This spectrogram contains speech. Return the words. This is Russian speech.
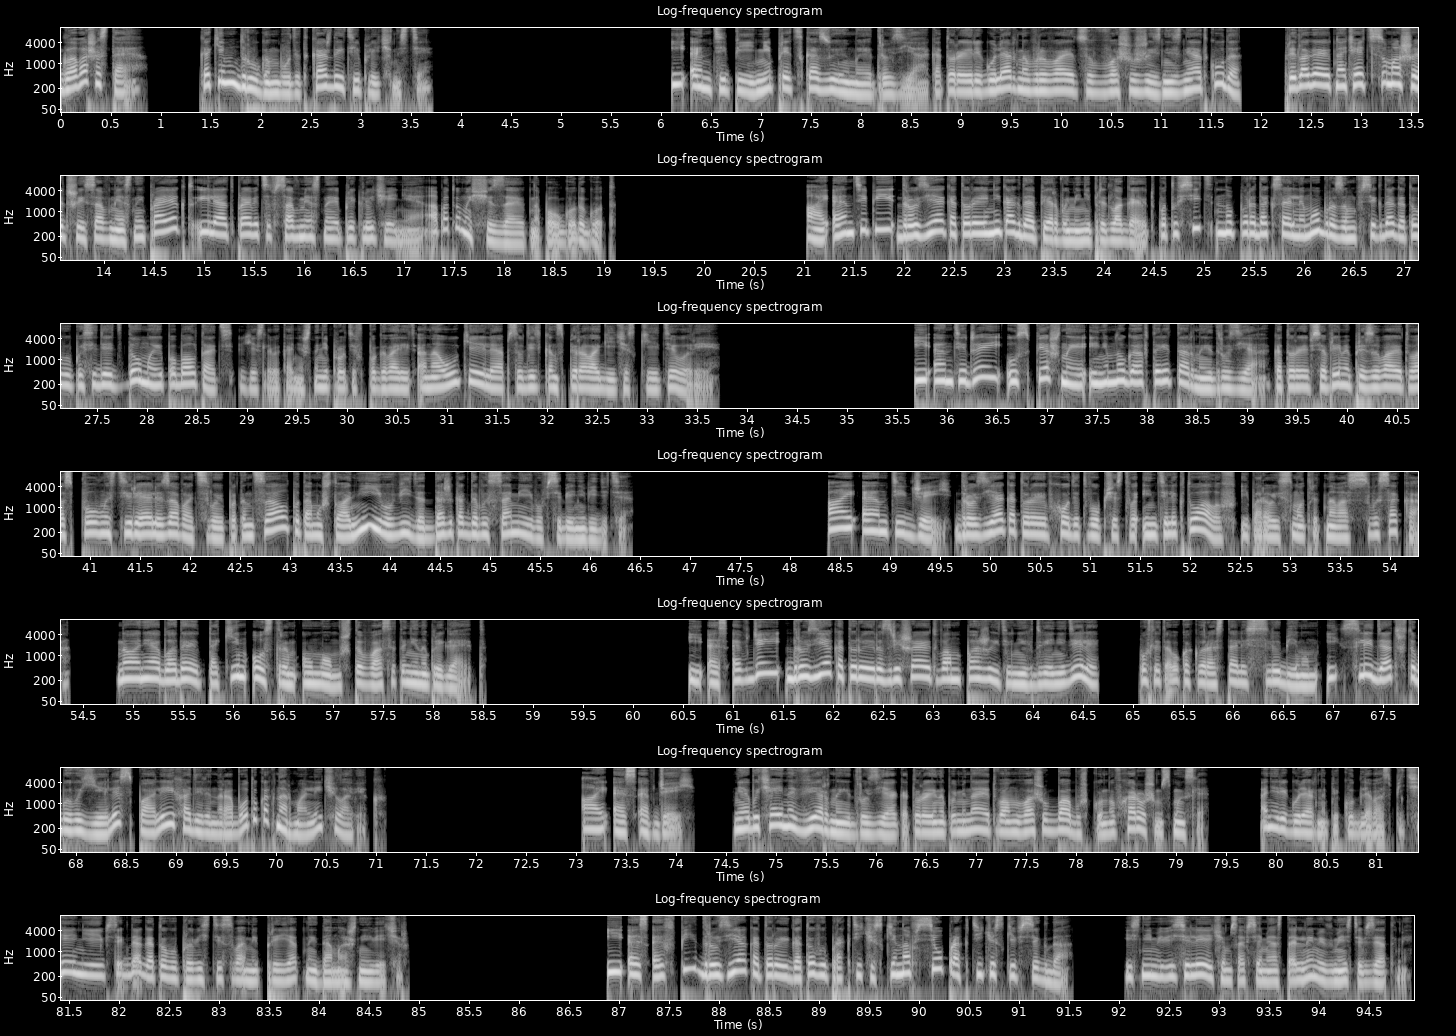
Глава шестая. Каким другом будет каждый тип личности? ENTP — непредсказуемые друзья, которые регулярно врываются в вашу жизнь из ниоткуда, предлагают начать сумасшедший совместный проект или отправиться в совместное приключение, а потом исчезают на полгода-год. INTP — друзья, которые никогда первыми не предлагают потусить, но парадоксальным образом всегда готовы посидеть дома и поболтать, если вы, конечно, не против поговорить о науке или обсудить конспирологические теории. ENTJ — успешные и немного авторитарные друзья, которые все время призывают вас полностью реализовать свой потенциал, потому что они его видят, даже когда вы сами его в себе не видите. INTJ — друзья, которые входят в общество интеллектуалов и порой смотрят на вас свысока. Но они обладают таким острым умом, что вас это не напрягает. ESFJ — друзья, которые разрешают вам пожить у них две недели после того, как вы расстались с любимым, и следят, чтобы вы ели, спали и ходили на работу как нормальный человек. ISFJ Необычайно верные друзья, которые напоминают вам вашу бабушку, но в хорошем смысле. Они регулярно пекут для вас печенье и всегда готовы провести с вами приятный домашний вечер. ESFP — друзья, которые готовы практически на все практически всегда. И с ними веселее, чем со всеми остальными вместе взятыми.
